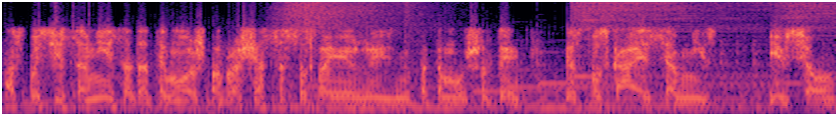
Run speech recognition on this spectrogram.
А спуститься вниз, это ты можешь попрощаться со своей жизнью, потому что ты, ты спускаешься вниз, и все.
